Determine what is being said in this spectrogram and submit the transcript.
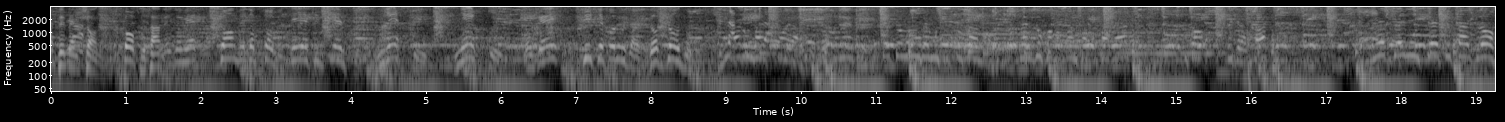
e, wymęczone. Słuchamy. Rozumiesz? Ciągle do przodu. Ty jesteś pierwszy. Nie stój. Nie stój. Okej? Ty się poruszasz. Do przodu. Na tą Trzecią rundę musisz to samo. Serducho do końca wypadać i to wygram, tak? Nie przejmuj się, tutaj grom.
